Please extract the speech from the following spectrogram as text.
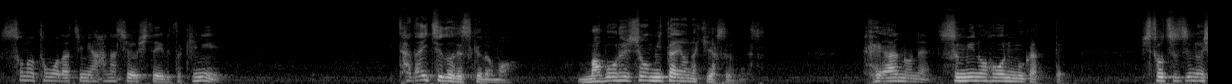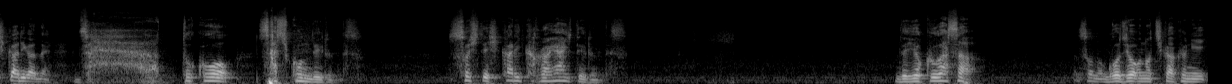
その友達に話をしている時にただ一度ですけども幻を見たような気がするんです。部屋のね隅の方に向かって一つの光がねずっとこう差し込んでいるんです。そして光り輝いているんです。で翌朝その五条の近くに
